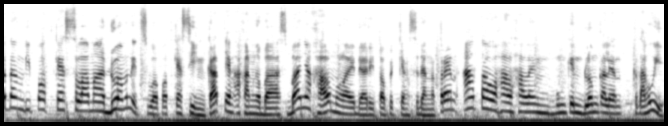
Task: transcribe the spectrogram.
datang di podcast selama 2 menit Sebuah podcast singkat yang akan ngebahas banyak hal Mulai dari topik yang sedang ngetren Atau hal-hal yang mungkin belum kalian ketahui.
